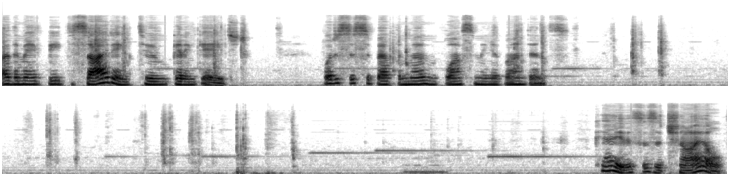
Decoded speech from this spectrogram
or they may be deciding to get engaged. What is this about the moon blossoming abundance? Okay, this is a child.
